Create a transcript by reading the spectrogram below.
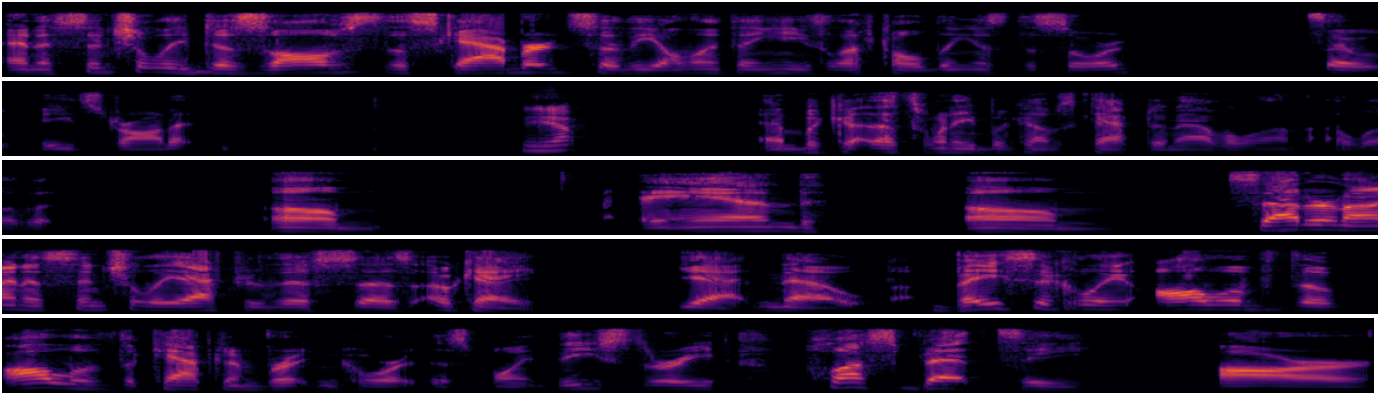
and essentially dissolves the scabbard. So the only thing he's left holding is the sword. So he's drawn it Yep. And because that's when he becomes Captain Avalon. I love it. Um, and um, Saturnine essentially after this says, okay, yeah, no, basically all of the all of the Captain Britain Corps at this point, these three plus Betsy are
